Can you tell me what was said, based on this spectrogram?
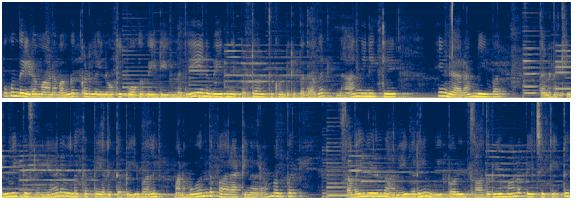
புகுந்த இடமான வங்கக்கடலை நோக்கி போக வேண்டியுள்ளதே என வேதனைப்பட்டு அழுது கொண்டிருப்பதாக நான் நினைக்கிறேன். என்றாராம் பீர்பால் தனது கேள்விக்கு சரியான விளக்கத்தை அளித்த பீர்பாலை மனமுகந்து பாராட்டினாராம் அக்பர் சபையில் இருந்த அனைவரையும் பீர்பாலின் சாதுரியமான பேச்சை கேட்டு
